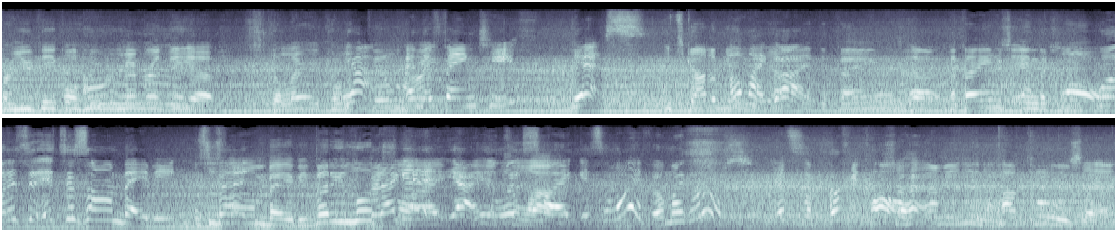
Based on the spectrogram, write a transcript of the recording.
For you people who Oh, remember the uh, the Larry Cohen Yeah. film, And the fang teeth. Yes. It's got to be. Oh my yeah, God. The fangs, uh, the fangs, and the claws. Well, it's a, it's a zombie baby. It's a zombie baby, but he looks But I get like it. Yeah, it it's looks alive. like it's alive. Oh my gosh, is a perfect claw. So I mean, you know, how cool is that?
